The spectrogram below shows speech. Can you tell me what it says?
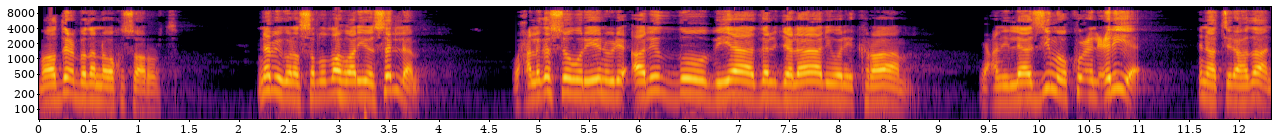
mawaadic badanna waa ku soo aroortay nebiguna sala allahu alayh wasalam waxaa laga soo wariyey inuu yidhi aliduu biyaa daljalaali waalikraam yacni laazimoo ku celceliya inaad tidhaahdaan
